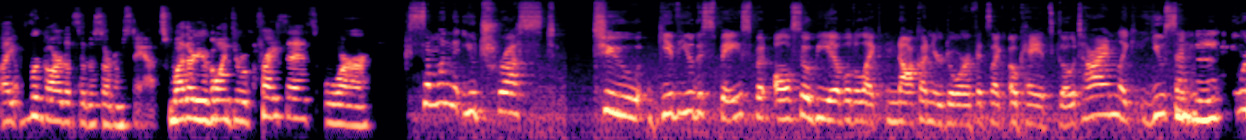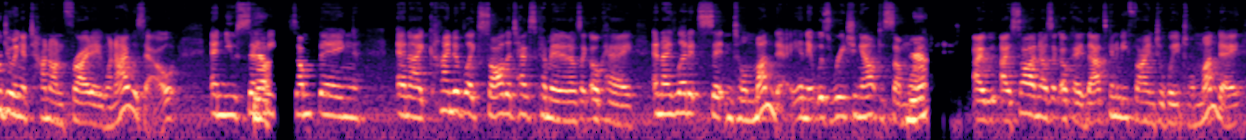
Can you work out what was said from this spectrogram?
like regardless of the circumstance, whether you're going through a crisis or someone that you trust to give you the space but also be able to like knock on your door if it's like okay it's go time like you sent mm-hmm. me you were doing a ton on friday when i was out and you sent me something and i kind of like saw the text come in and i was like okay and i let it sit until monday and it was reaching out to someone yeah. I, I saw it and i was like okay that's going to be fine to wait till monday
